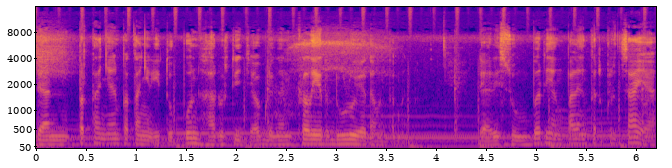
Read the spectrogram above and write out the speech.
Dan pertanyaan-pertanyaan itu pun harus dijawab dengan clear dulu ya teman-teman. Dari sumber yang paling terpercaya.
